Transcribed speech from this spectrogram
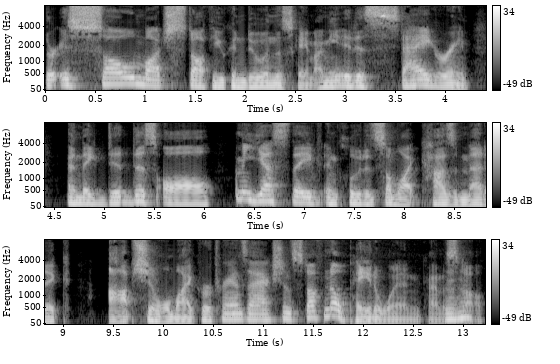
There is so much stuff you can do in this game. I mean, it is staggering. And they did this all. I mean, yes, they've included some like cosmetic, optional microtransaction stuff, no pay to win kind of mm-hmm. stuff.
